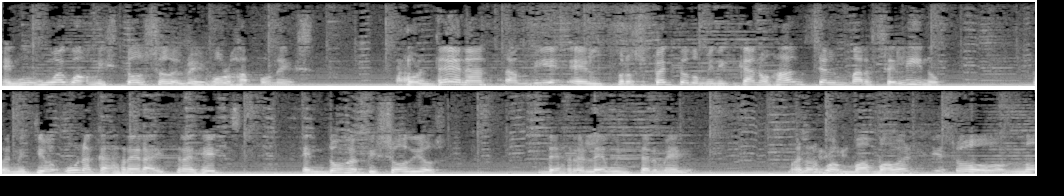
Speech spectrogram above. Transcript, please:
en un juego amistoso del béisbol japonés. Por Dena, también el prospecto dominicano Hansel Marcelino permitió una carrera y tres hits en dos episodios de relevo intermedio. Bueno, pues vamos a ver si eso no,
